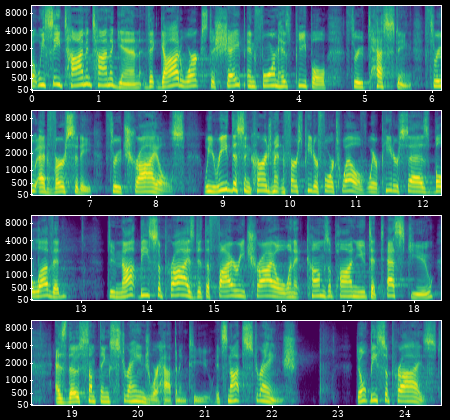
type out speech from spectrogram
But we see time and time again that God works to shape and form his people through testing, through adversity, through trials. We read this encouragement in 1 Peter 4:12 where Peter says, "Beloved, do not be surprised at the fiery trial when it comes upon you to test you as though something strange were happening to you." It's not strange. Don't be surprised.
